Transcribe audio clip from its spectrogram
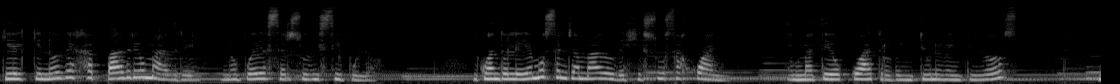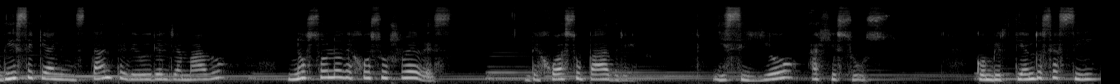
que el que no deja padre o madre no puede ser su discípulo. Y cuando leemos el llamado de Jesús a Juan en Mateo 4, 21 y 22, dice que al instante de oír el llamado, no solo dejó sus redes, dejó a su padre y siguió a Jesús, convirtiéndose así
